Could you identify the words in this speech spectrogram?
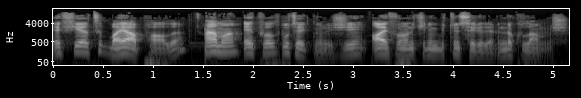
Ve fiyatı bayağı pahalı. Ama Apple bu teknolojiyi iPhone 12'nin bütün serilerinde kullanmış.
